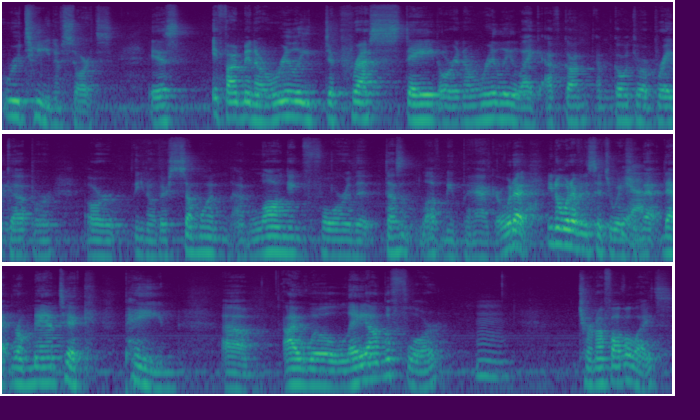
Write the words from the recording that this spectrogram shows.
routine of sorts is if I'm in a really depressed state or in a really like I've gone I'm going through a breakup or or you know there's someone I'm longing for that doesn't love me back or whatever you know whatever the situation Yeah. that that romantic pain um, I will lay on the floor Mm. turn off all the lights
